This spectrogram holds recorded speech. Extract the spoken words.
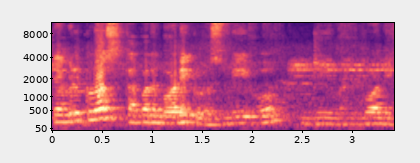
টেবিল ক্লোজ তারপরে body close B O D body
